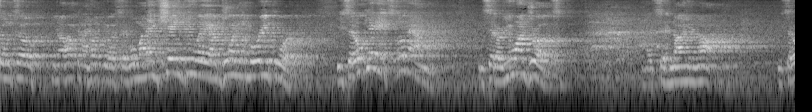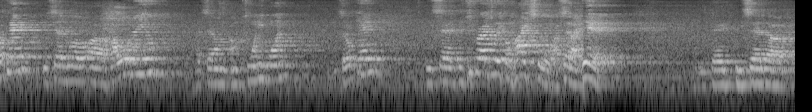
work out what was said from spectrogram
so and so. You know, how can I help you? I said, Well, my name's Shane Duhe. I'm joining the Marine Corps. He said, Okay, slow down. He said, Are you on drugs? And I said, No, I'm not. He said, Okay. He said, Well, uh, how old are you? I said, I'm, I'm 21. He said, Okay. He said, Did you graduate from high school? I said, I did. Okay. He said, uh,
